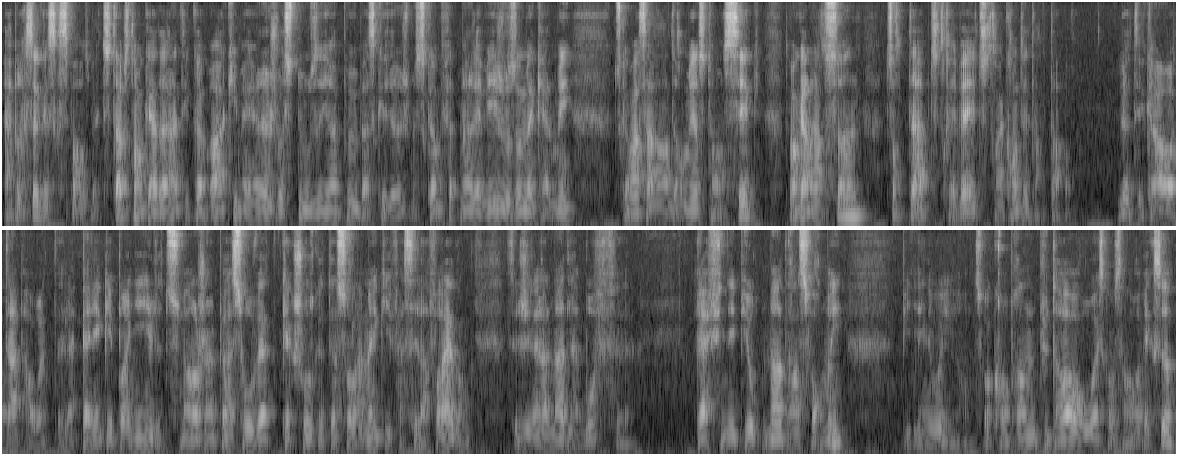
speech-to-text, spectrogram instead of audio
après ça, qu'est-ce qui se passe? Ben, tu tapes sur ton cadran, tu es comme ah, ok, mais là, je vais snoozer un peu parce que là, je me suis comme fait mal réveiller, je besoin de me calmer. Tu commences à rendormir sur ton cycle. Ton cadran sonne, tu retapes, tu te réveilles, tu te rends compte que tu en retard. Là, tu es oh, la panique est pognée, là, tu manges un peu à sauvette, quelque chose que tu as sur la main qui est facile à faire. Donc, c'est généralement de la bouffe euh, raffinée puis hautement transformée. Puis, anyway, tu vas comprendre plus tard où est-ce qu'on s'en va avec ça.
